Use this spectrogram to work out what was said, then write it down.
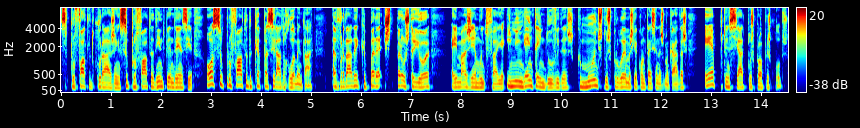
se por falta de coragem, se por falta de independência ou se por falta de capacidade regulamentar. A verdade é que para, para o exterior a imagem é muito feia e ninguém tem dúvidas que muitos dos problemas que acontecem nas bancadas é potenciado pelos próprios clubes.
